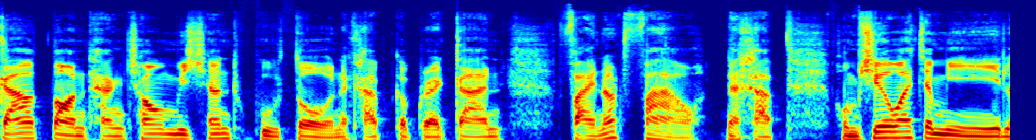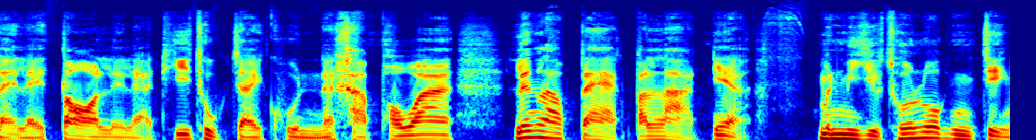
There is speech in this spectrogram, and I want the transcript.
19 ตอนทางช่อง Mission to Pluto นะครับกับรายการ f i n a l f i l e นะครับผมเชื่อว่าจะมีหลาย ๆ ตอนเลยแหละที่ถูกใจคุณนะครับ เพราะว่าเรื่องราวแปลกประหลาดเนี่ยมันมีอยู่ทั่วโลกจริง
